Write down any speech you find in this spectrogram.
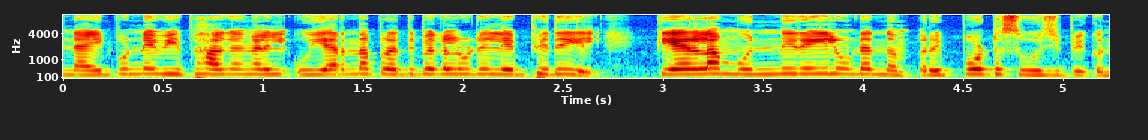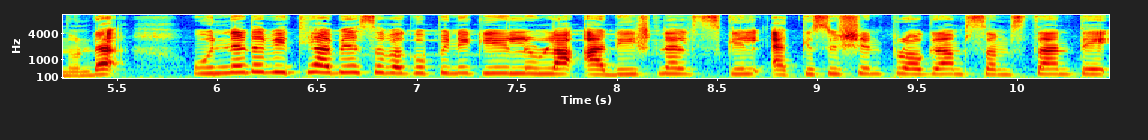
നൈപുണ്യ വിഭാഗങ്ങളിൽ ഉയർന്ന പ്രതിഭകളുടെ ലഭ്യതയിൽ കേരളം മുൻനിരയിലുണ്ടെന്നും റിപ്പോർട്ട് സൂചിപ്പിക്കുന്നുണ്ട്. ഉന്നത വിദ്യാഭ്യാസ വകുപ്പിന് കീഴിലുള്ള അഡീഷണൽ സ്കിൽ അക്വിസിഷൻ പ്രോഗ്രാം സംസ്ഥാനത്തെ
